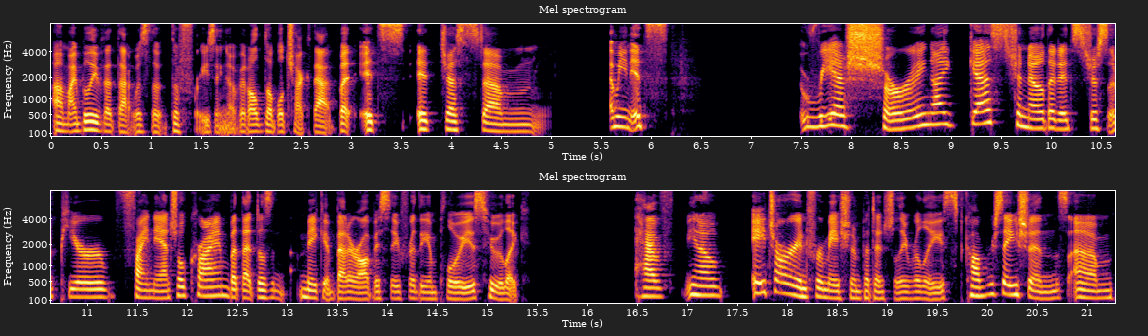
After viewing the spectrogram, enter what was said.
Um, I believe that that was the the phrasing of it. I'll double check that, but it's it just. Um, I mean, it's reassuring, I guess, to know that it's just a pure financial crime, but that doesn't make it better, obviously, for the employees who like have, you know, HR information potentially released, conversations. Um,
